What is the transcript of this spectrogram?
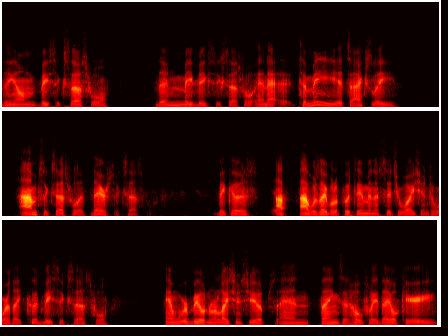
them be successful than me be successful. And to me, it's actually I'm successful if they're successful because I I was able to put them in a situation to where they could be successful, and we're building relationships and things that hopefully they'll carry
